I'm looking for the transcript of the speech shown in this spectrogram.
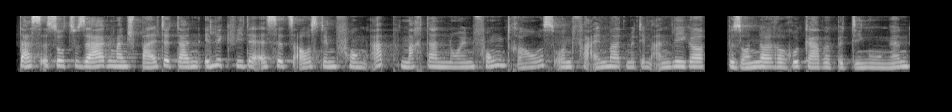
Das ist sozusagen, man spaltet dann illiquide Assets aus dem Fonds ab, macht dann einen neuen Fonds draus und vereinbart mit dem Anleger besondere Rückgabebedingungen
